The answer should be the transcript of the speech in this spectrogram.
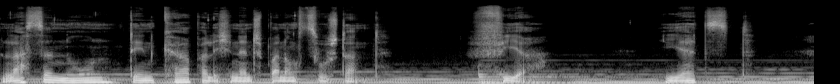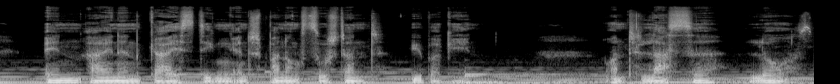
Lasse nun den körperlichen Entspannungszustand. 4 jetzt in einen geistigen Entspannungszustand übergehen und lasse los.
